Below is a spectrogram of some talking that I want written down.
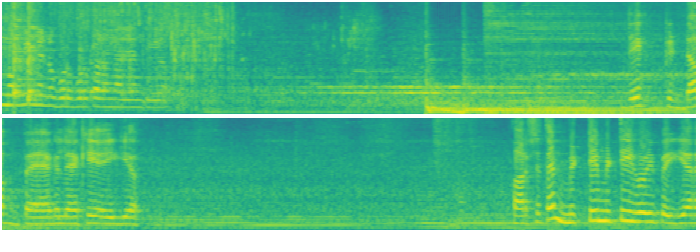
ਮੰਮੀ ਮੈਨੂੰ ਬੁੜਬੁੜ ਕਰਨ ਆ ਜਾਂਦੀ ਆ। ਦੇਖ ਕਿੱਡਾ ਬੈਗ ਲੈ ਕੇ ਆਈ ਗਿਆ ਫਰਸ਼ ਤੇ ਮਿੱਟੀ ਮਿੱਟੀ ਹੋਈ ਪਈ ਐ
